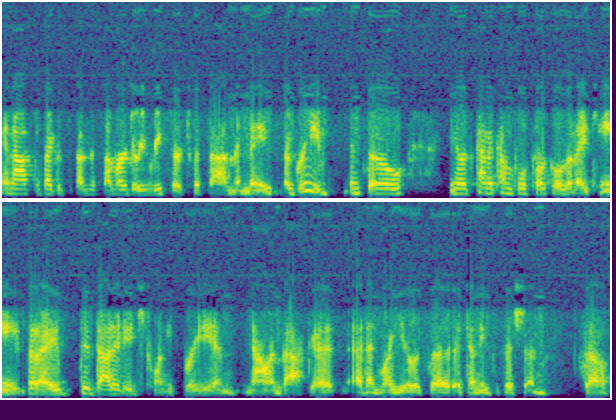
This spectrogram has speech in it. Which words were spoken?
and asked if I could spend the summer doing research with them, and they agreed. And so, you know, it's kind of come full circle that I came, that I did that at age 23, and now I'm back at, at NYU as a attending physician. So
